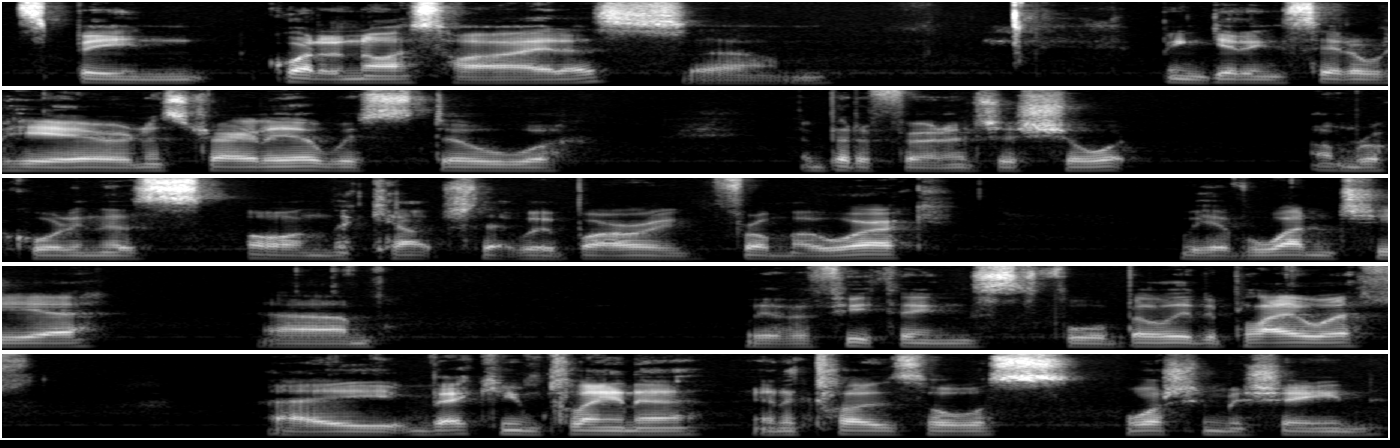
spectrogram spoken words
It's been quite a nice hiatus. Um, been getting settled here in Australia. We're still a bit of furniture short. I'm recording this on the couch that we're borrowing from my work. We have one chair. Um, we have a few things for Billy to play with a vacuum cleaner and a clothes horse washing machine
